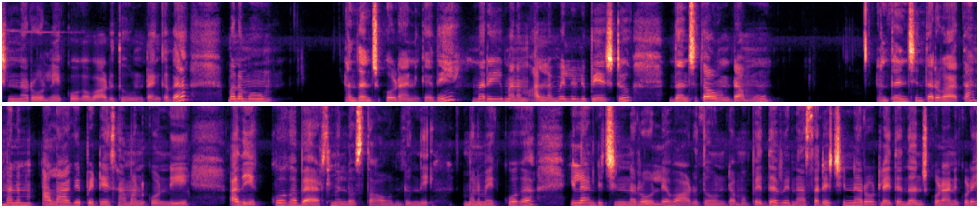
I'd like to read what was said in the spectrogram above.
చిన్న రోల్ని ఎక్కువగా వాడుతూ ఉంటాం కదా మనము దంచుకోవడానికి అది. మరి మనం అల్లం వెల్లుల్లి పేస్ట్ దంచుతూ ఉంటాము. దంచిన తర్వాత మనం అలాగే పెట్టేసామనుకోండి అది ఎక్కువగా బ్యాడ్ స్మెల్ వస్తూ ఉంటుంది. మనం ఎక్కువగా ఇలాంటి చిన్న రోళ్ళే వాడుతూ ఉంటాము. పెద్ద విన్నా సరే చిన్న రోట్లు అయితే దంచుకోవడానికి కూడా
